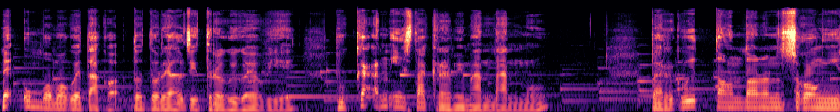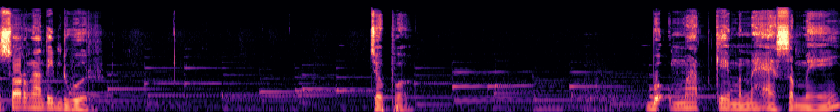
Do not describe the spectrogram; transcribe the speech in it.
nek umpama kowe takok tutorial cedera kuwi kaya piye bukaan Instagram mantanmu bar kuwi tontonan saka ngisor nganti dhuwur. Coba mbok matke meneh eseme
